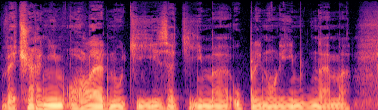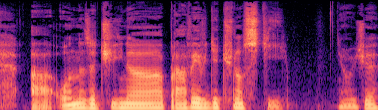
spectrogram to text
večerním ohlédnutí za tím uplynulým dnem. A on začíná právě vděčností. Jo, že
